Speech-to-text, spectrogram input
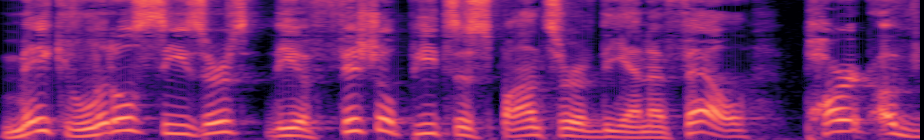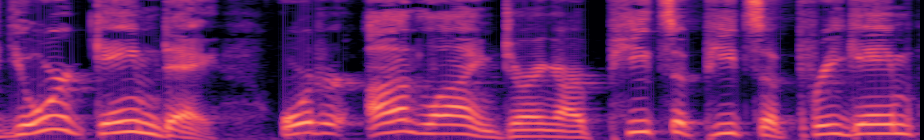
Make little caesars the official pizza sponsor of the nfl part of your game day Order online during our Pizza Pizza pregame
